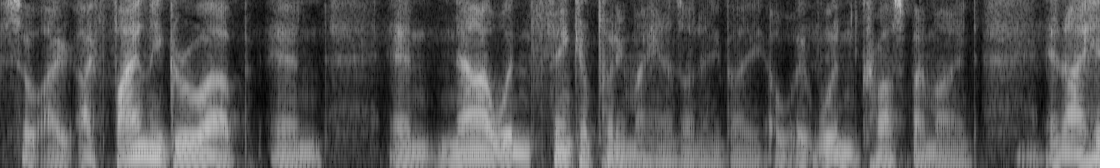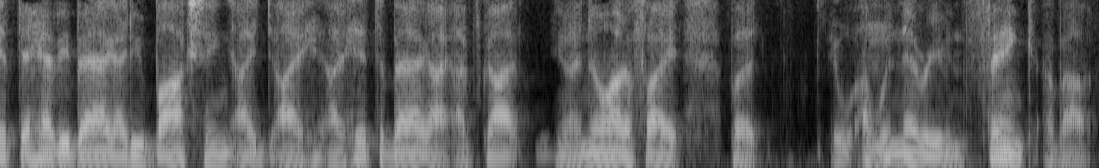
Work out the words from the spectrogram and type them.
So I, I finally grew up and, and now I wouldn't think of putting my hands on anybody. Oh, It mm-hmm. wouldn't cross my mind. Mm-hmm. And I hit the heavy bag. I do boxing. I, I, I hit the bag. I, I've got, you know, I know how to fight, but it, I would never even think about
